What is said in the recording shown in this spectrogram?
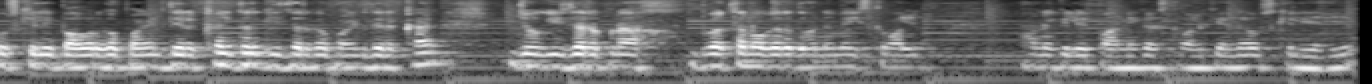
तो उसके लिए पावर का पॉइंट दे रखा है, इधर गीज़र का पॉइंट दे रखा है, जो गीज़र अपना बर्तन वगैरह धोने में इस्तेमाल होने के लिए, पानी का इस्तेमाल किया जाए, उसके लिए ये।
